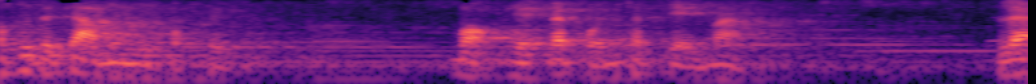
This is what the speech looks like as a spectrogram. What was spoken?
ระพุทธเจ้ามันมีปกปิดบอกเหตุและผลชัดเจนมาก และ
